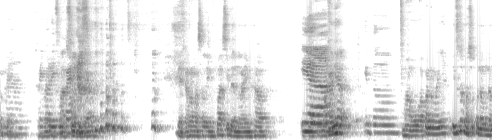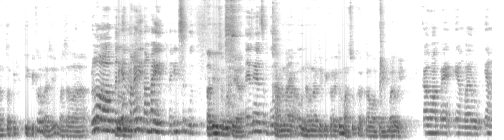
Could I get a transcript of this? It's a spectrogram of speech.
Okay. lima ribu kan? ya karena masalah inflasi dan lain hal. Iya. Makanya itu mau itu termasuk undang-undang tipikal nggak sih masalah belum tadi kan makanya ditambahin tadi disebut. Tadi disebut ya? Tadi saya sebut. Karena undang-undang tipikal itu masuk ke KWP yang baru ya? KUHP yang baru yang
